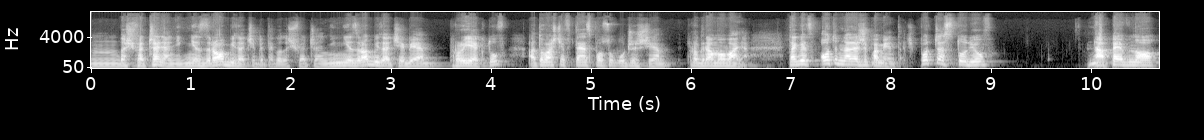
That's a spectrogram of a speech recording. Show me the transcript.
mm, doświadczenia, nikt nie zrobi za ciebie tego doświadczenia, nikt nie zrobi za ciebie projektów, a to właśnie w ten sposób uczysz się programowania. Tak więc o tym należy pamiętać. Podczas studiów na pewno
